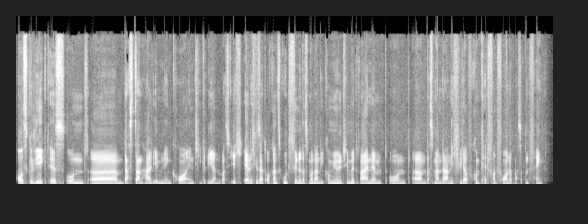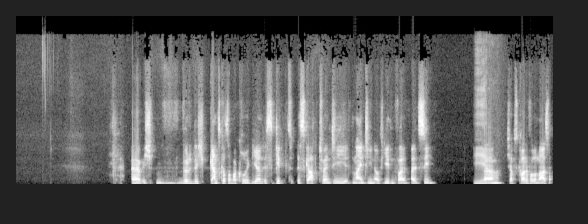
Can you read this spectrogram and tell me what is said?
ausgelegt ist und äh, das dann halt eben in den Core integrieren. Was ich ehrlich gesagt auch ganz gut finde, dass man dann die Community mit reinnimmt und ähm, dass man da nicht wieder komplett von vorne was anfängt. Äh, ich würde dich ganz kurz nochmal korrigieren. Es gibt, es gab 2019 auf jeden Fall als Theme. Ja. Ähm, ich habe es gerade vor der Nase.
